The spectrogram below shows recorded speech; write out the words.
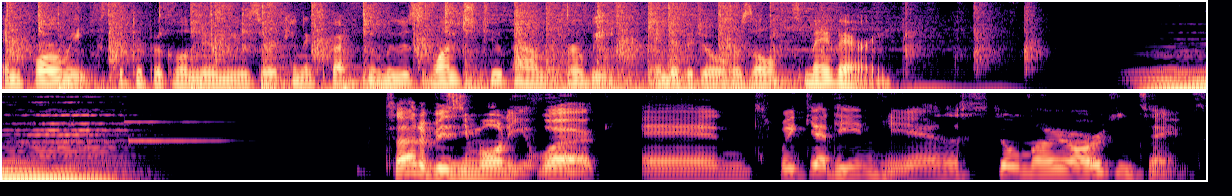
In four weeks, the typical Noom user can expect to lose one to two pounds per week. Individual results may vary. So I had a busy morning at work, and we get in here, and there's still no Origin teams.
